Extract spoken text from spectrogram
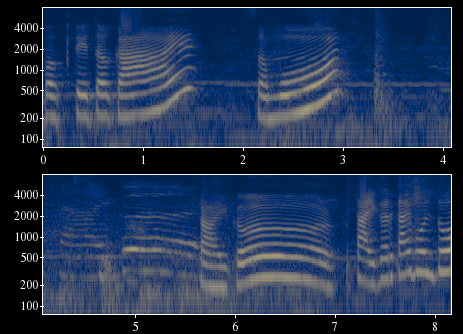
बघते तर काय? समोर टायगर. टायगर. काय बोलतो?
